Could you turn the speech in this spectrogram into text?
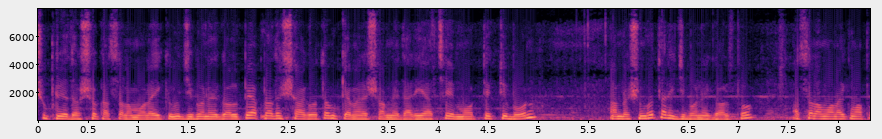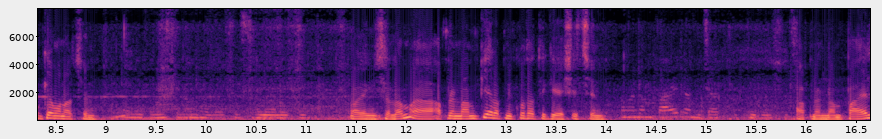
সুপ্রিয় দর্শক আসসালামু আলাইকুম। জীবনের গল্পে আপনাদের স্বাগতম। ক্যামেরার সামনে দাঁড়িয়ে আছে এই মুহূর্তে একটি বোন। আমরা শুনব তারই জীবনের গল্প। আসসালামু আলাইকুম আপু কেমন আছেন? ওয়ালাইকুম সালাম। আপনার নাম কি আর আপনি কোথা থেকে এসেছেন? আপনার নাম পায়েল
